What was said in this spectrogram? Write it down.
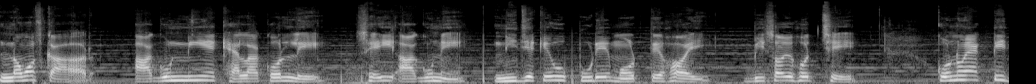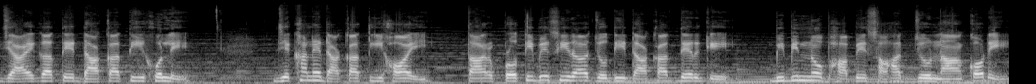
নমস্কার। আগুন নিয়ে খেলা করলে সেই আগুনে নিজেকেও পুড়ে মরতে হয়। বিষয় হচ্ছে, কোনো একটি জায়গাতে ডাকাতি হলে, যেখানে ডাকাতি হয়, তার প্রতিবেশীরা যদি ডাকাতদেরকে বিভিন্নভাবে সাহায্য না করে,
